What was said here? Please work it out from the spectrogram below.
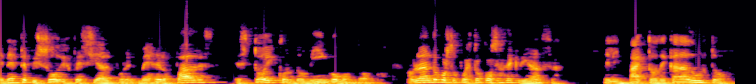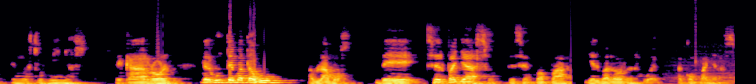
En este episodio especial por el mes de los padres, estoy con Domingo Mondongo, hablando por supuesto cosas de crianza, el impacto de cada adulto en nuestros niños, de cada rol, de algún tema tabú, hablamos de ser payaso, de ser papá y el valor del juego. Acompáñanos.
